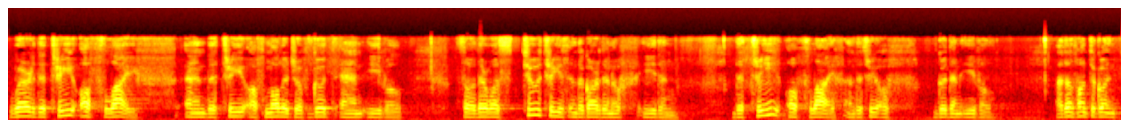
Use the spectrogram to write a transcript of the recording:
were the tree of life and the tree of knowledge of good and evil. So there was two trees in the garden of Eden. The tree of life and the tree of good and evil. I don't want to go in.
